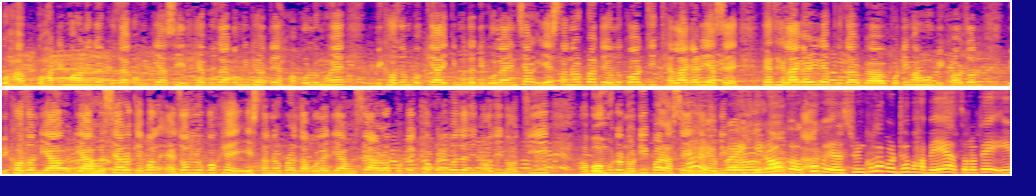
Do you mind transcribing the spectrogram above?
গুৱা- গুৱাহাটী মহানগৰী পূজা কমিটি আছিল সেই পূজা কমিটিৰ সৈতে সকলোমূহে বিসৰ্জন প্ৰক্ৰিয়া ইতিমধ্যে দিবলৈ আনিছে আৰু এই স্থানৰ পৰা তেওঁলোকৰ যি ঠেলা গাড়ী আছে সেই ঠেলা গাড়ীৰে পূজাৰ প্ৰতিমাসমূহ বিসৰ্জন বিসৰ্জন দিয়া দিয়া হৈছে আৰু কেৱল এজন লোককহে এই স্থানৰ পৰা যাবলৈ দিয়া হৈছে আৰু প্ৰত্যক্ষ কৰিব যে যি নদী নদী ব্ৰহ্মপুত্ৰ নদী পাৰ আছে সেই নদী হীৰক খুব শৃংখলাবদ্ধভাৱে আচলতে এই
